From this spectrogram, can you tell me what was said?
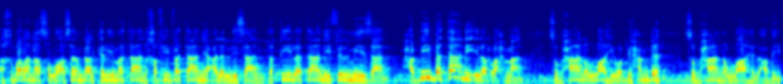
أخبرنا صلى الله عليه وسلم قال كلمتان خفيفتان على اللسان ثقيلتان في الميزان حبيبتان إلى الرحمن. سبحان الله وبحمده سبحان الله العظيم.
